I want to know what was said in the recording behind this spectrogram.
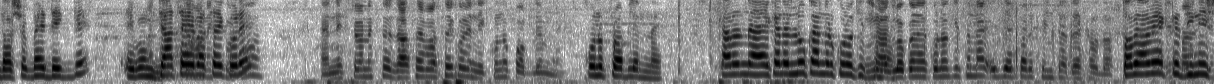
দর্শক ভাই দেখবে এবং যাচাই বাছাই করে হ্যাঁ নিশ্চয় অনেক সময় যাচাই বাছাই করে নি কোনো প্রবলেম নেই। কোনো প্রবলেম নাই। কারণ এখানে লোকানোর কোনো কিছু না লোকানের কোনো কিছু না এই যে এরপরে প্রিন্টটা দেখাও দর্শক। তবে আমি একটা জিনিস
